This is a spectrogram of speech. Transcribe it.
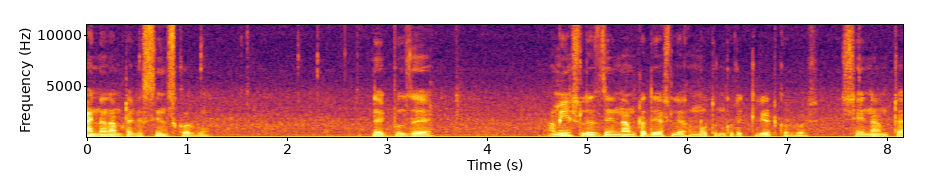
আয়না নামটাকে চেঞ্জ করব। দেখব যে আমি আসলে যে নামটা দিয়ে আসলে এখন নতুন করে ক্রিয়েট করব, সেই নামটা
